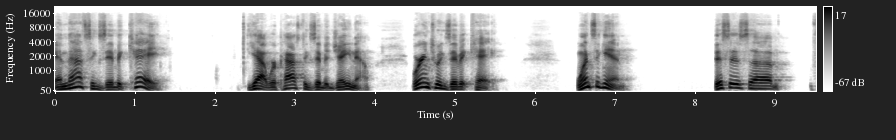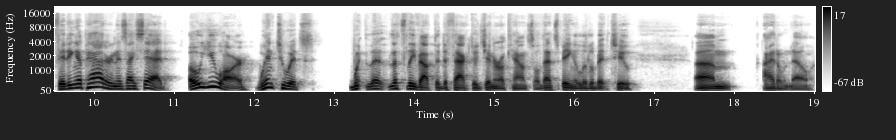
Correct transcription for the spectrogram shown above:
And that's Exhibit K. Yeah, we're past Exhibit J now. We're into Exhibit K. Once again, this is uh, fitting a pattern, as I said. OUR went to its let, us leave out the de facto general counsel. That's being a little bit too, um, I don't know,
